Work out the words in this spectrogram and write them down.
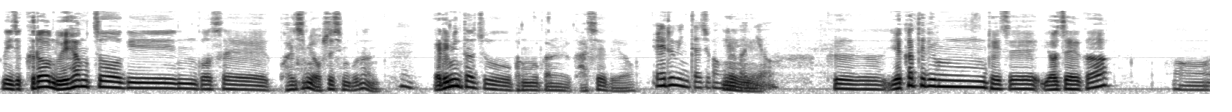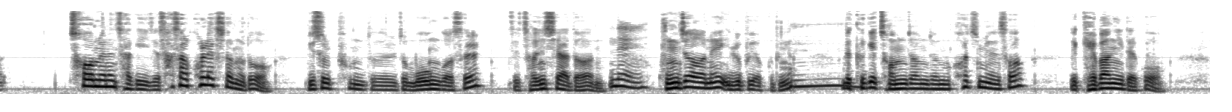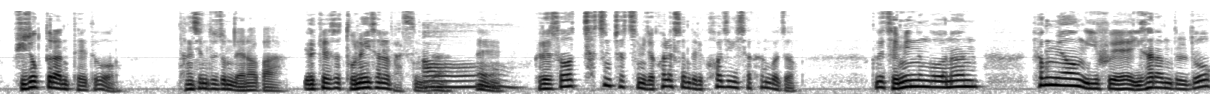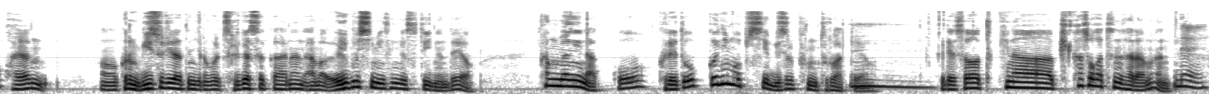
근데 이제 그런 외향적인 것에 관심이 없으신 분은 음. 에르민타주 박물관을 가셔야 돼요. 에르민타주 박물관이요. 예, 예. 그 예카테린 대제 여제가 어, 처음에는 자기 이제 사설 컬렉션으로 미술품들 좀 모은 것을 이제 전시하던 네. 궁전의 일부였거든요. 음. 근데 그게 점점 점 커지면서 개방이 되고 귀족들한테도 당신도 좀 내놔봐 이렇게 해서 도네이션을 받습니다. 어. 네. 그래서 차츰차츰 이제 컬렉션들이 커지기 시작한 거죠. 근데 재밌는 거는 혁명 이후에 이 사람들도 과연 어, 그런 미술이라든지 이런 걸 즐겼을까 하는 아마 의구심이 생길 수도 있는데요. 혁명이 났고 그래도 끊임없이 미술품 들어왔대요. 음. 그래서 특히나 피카소 같은 사람은 네.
